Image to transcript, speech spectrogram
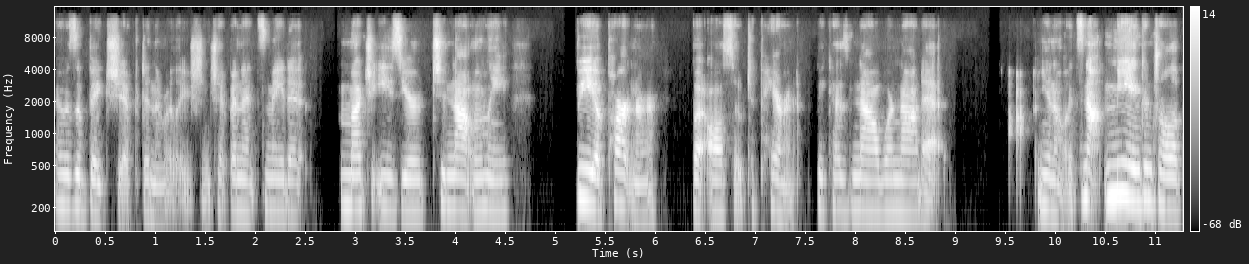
it was a big shift in the relationship. And it's made it much easier to not only be a partner, but also to parent because now we're not at, you know, it's not me in control of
